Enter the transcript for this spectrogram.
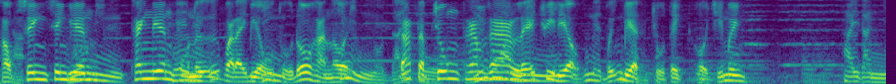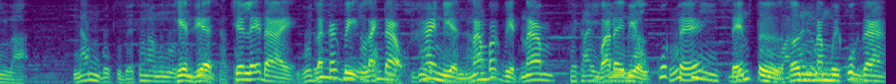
học sinh, sinh viên, thanh niên, phụ nữ và đại biểu thủ đô Hà Nội đã tập trung tham gia lễ truy điệu vĩnh biệt Chủ tịch Hồ Chí Minh. Hiện diện trên lễ đài là các vị lãnh đạo hai miền Nam Bắc Việt Nam và đại biểu quốc tế đến từ hơn 50 quốc gia.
